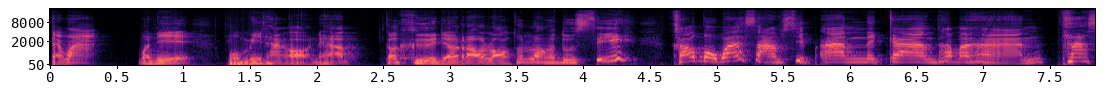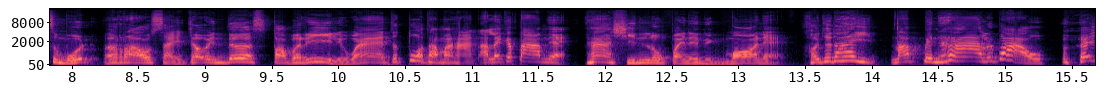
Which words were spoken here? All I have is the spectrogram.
แต่ว่าวันนี้ผมมีทางออกนะครับ ก็คือเดี๋ยวเราลองทดลองกันดูสิเขาบอกว่า 30 อันในการทำอาหาร ถ้าสมมติเราใส่เจ้า Ender Strawberry หรือว่าเจ้าตัวทำอาหารอะไรก็ตามเนี่ย5ชิ้นลงไปใน 1 หม้อเนี่ยเขาจะได้นับเป็น 5 หรือเปล่าเฮ้ย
